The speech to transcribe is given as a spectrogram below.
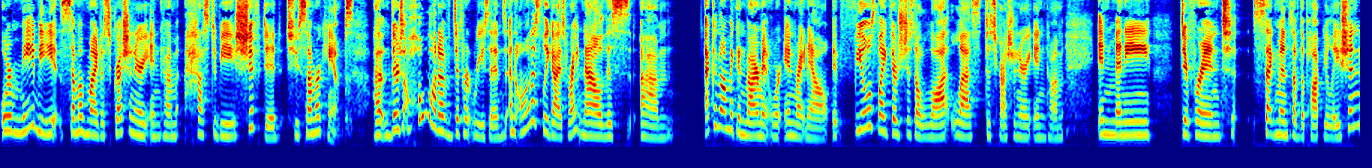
Or maybe some of my discretionary income has to be shifted to summer camps. Uh, there's a whole lot of different reasons. And honestly, guys, right now, this, um, economic environment we're in right now, it feels like there's just a lot less discretionary income in many different segments of the population.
